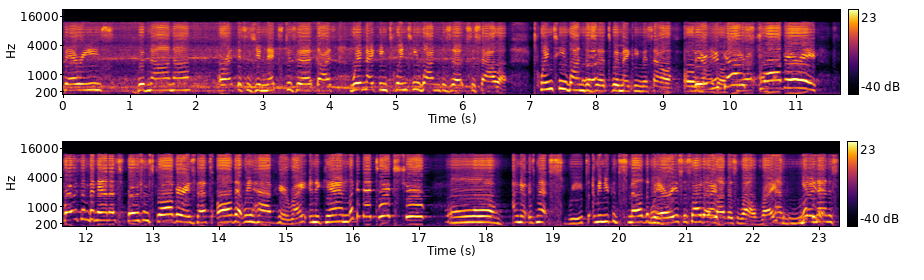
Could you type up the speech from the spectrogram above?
Berries, banana. All right, this is your next dessert, guys. We're making 21 desserts this hour. 21 desserts we're making this hour. Oh there you gosh. go. Here Strawberry. Frozen bananas, frozen strawberries. That's all that we have here, right? And again, look at that texture. Oh. I know, isn't that sweet? I mean, you can smell the berries. This is what I love as well, right? Um, Look at it.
